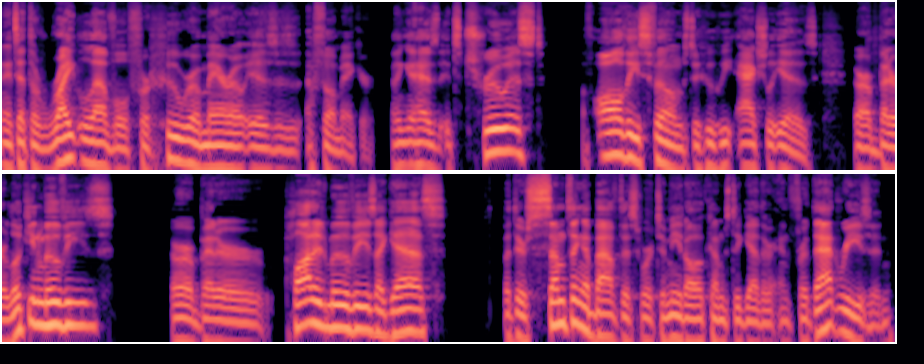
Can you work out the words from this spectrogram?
and it's at the right level for who romero is as a filmmaker. I think it has its truest of all these films to who he actually is there are better looking movies there are better plotted movies, I guess. But there's something about this where to me it all comes together. And for that reason,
